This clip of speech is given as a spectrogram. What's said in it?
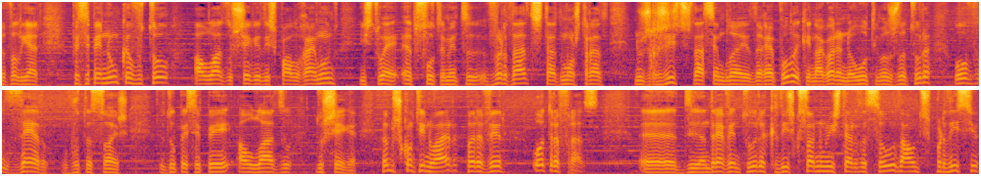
avaliar. O PCP nunca votou ao lado do Chega, diz Paulo Raimundo. Isto é absolutamente verdade, está demonstrado nos registros da Assembleia da República, e agora na última legislatura houve zero votações do PCP ao lado do Chega. Vamos continuar para ver outra frase uh, de André Ventura que diz que só no Ministério da Saúde há um desperdício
